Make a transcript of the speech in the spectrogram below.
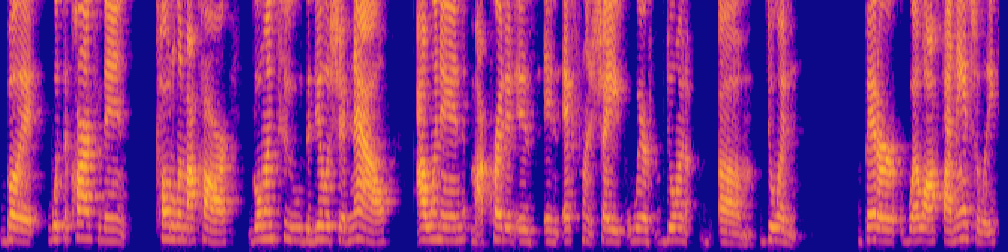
But with the car accident, totaling my car, going to the dealership now, I went in, my credit is in excellent shape. We're doing um doing better, well off financially.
